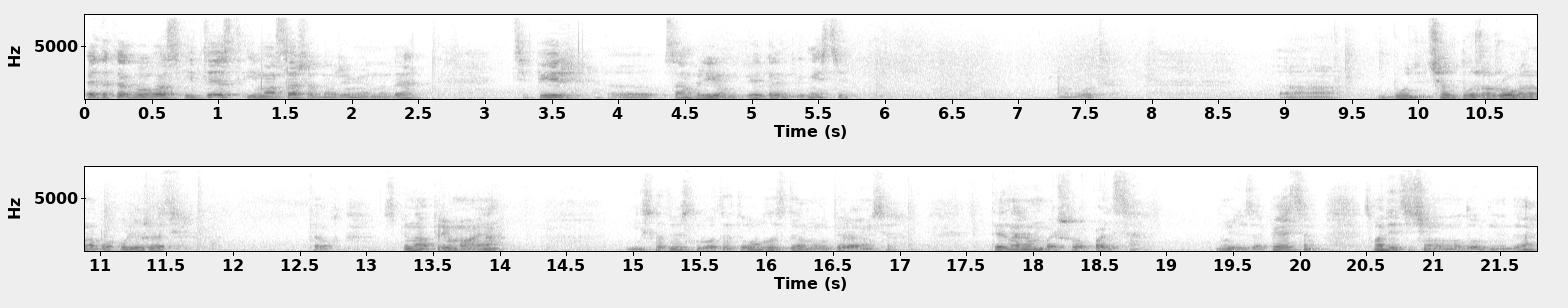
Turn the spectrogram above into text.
Это как бы у вас и тест, и массаж одновременно, да? Теперь э, сам прием. Две коленки вместе. Вот. А, будет, человек должен ровно на боку лежать. Так, спина прямая. И, соответственно, вот эта область, да, мы упираемся тенором большого пальца, ну или запястьем. Смотрите, чем вам удобнее, да?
